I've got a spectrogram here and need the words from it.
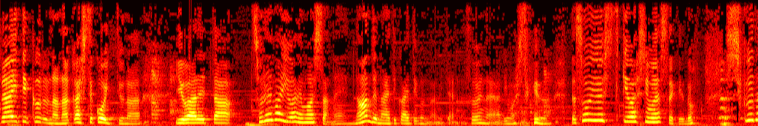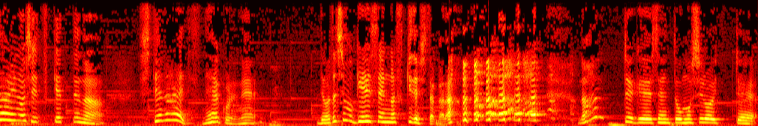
泣いてくるな泣かしてこいっていうのは言われた。それは言われましたね。なんで泣いて帰ってくるんだみたいな。そういうのはありましたけど。そういうしつけはしましたけど。宿題のしつけっていうのはしてないですねこれね。で私もゲーセンが好きでしたから。なんてゲーセンって面白いって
